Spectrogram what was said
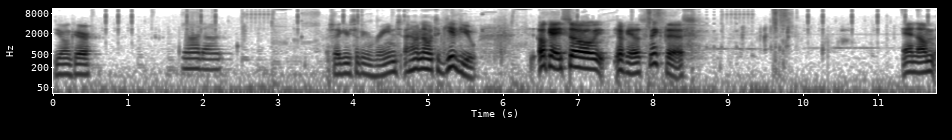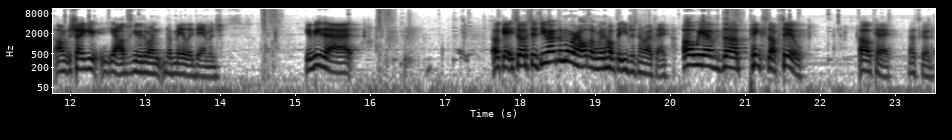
you don't care? No, I don't. Should I give you something ranged? I don't know what to give you. Okay, so okay, let's make this. And um, um, should I give? Yeah, I'll just give you the one the melee damage. Give you that. Okay, so since you have the more health, I'm gonna hope that you just know how to tank. Oh, we have the pink stuff too. Okay, that's good.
